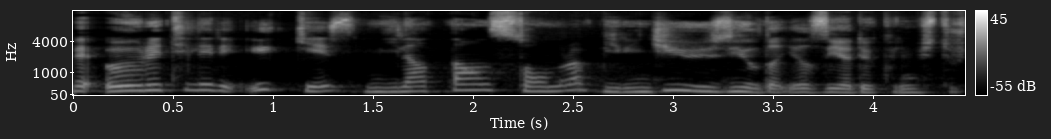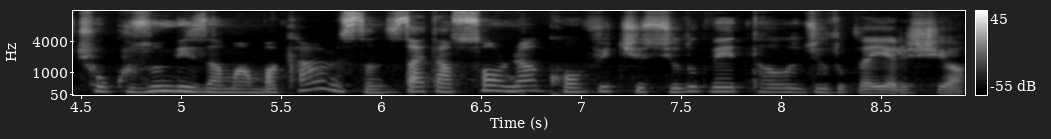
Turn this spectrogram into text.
Ve öğretileri ilk kez milattan sonra 1. yüzyılda yazıya dökülmüştür. Çok uzun bir zaman bakar mısınız? Zaten sonra Konfüçyüsçülük ve Taoculukla yarışıyor.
